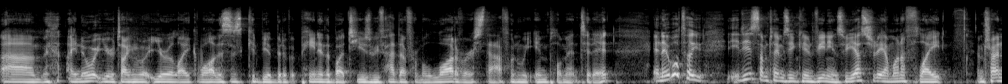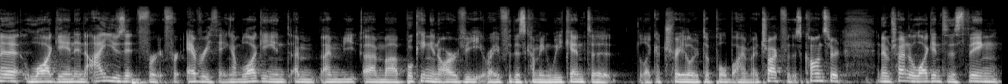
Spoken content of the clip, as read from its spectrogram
Um, I know what you're talking about. You're like, well, this is, could be a bit of a pain in the butt to use. We've had that from a lot of our staff when we implemented it, and I will tell you, it is sometimes inconvenient. So yesterday, I'm on a flight. I'm trying to log in, and I use it for for everything. I'm logging in. I'm I'm I'm uh, booking an RV right for this coming weekend to like a trailer to pull behind my truck for this concert, and I'm trying to log into this thing.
